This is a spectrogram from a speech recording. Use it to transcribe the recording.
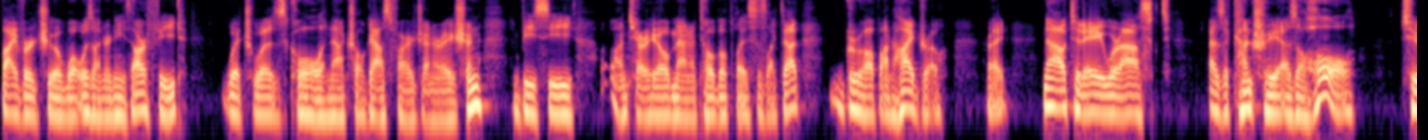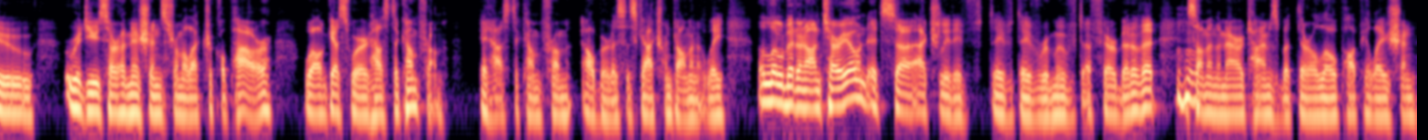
by virtue of what was underneath our feet, which was coal and natural gas fire generation. BC, Ontario, Manitoba, places like that grew up on hydro, right? Now, today, we're asked as a country as a whole to reduce our emissions from electrical power, well, guess where it has to come from? It has to come from Alberta, Saskatchewan, dominantly. A little bit in Ontario. It's uh, actually they've they've they've removed a fair bit of it. Mm-hmm. Some in the Maritimes, but they're a low population,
